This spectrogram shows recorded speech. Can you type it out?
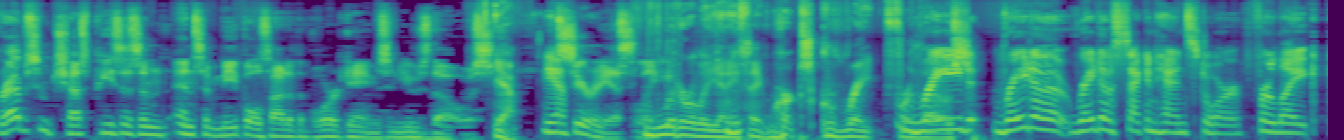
grab some chess pieces and, and some meeples out of the board games and use those. Yeah, yeah. Seriously, literally anything works great for raid those. raid a raid a secondhand store for like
